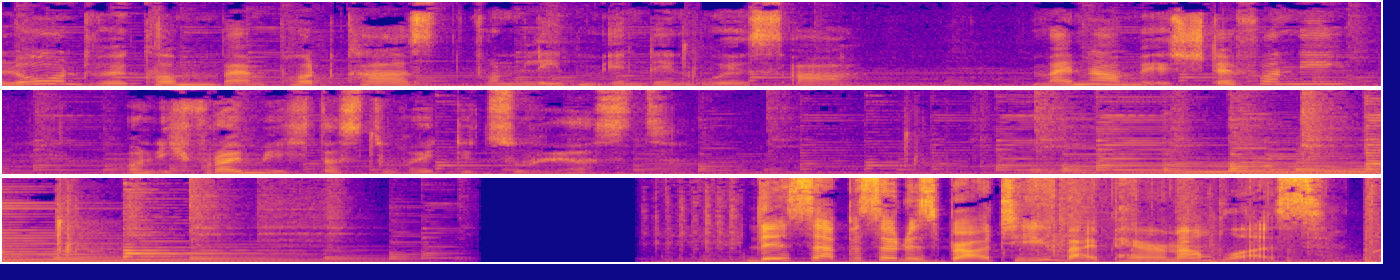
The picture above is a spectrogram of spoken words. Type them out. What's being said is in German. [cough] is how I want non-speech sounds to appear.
Hallo und willkommen beim Podcast von Leben in den USA. Mein Name ist Stefanie und ich freue mich, dass du heute zuhörst. This episode is brought to you by Paramount Plus.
